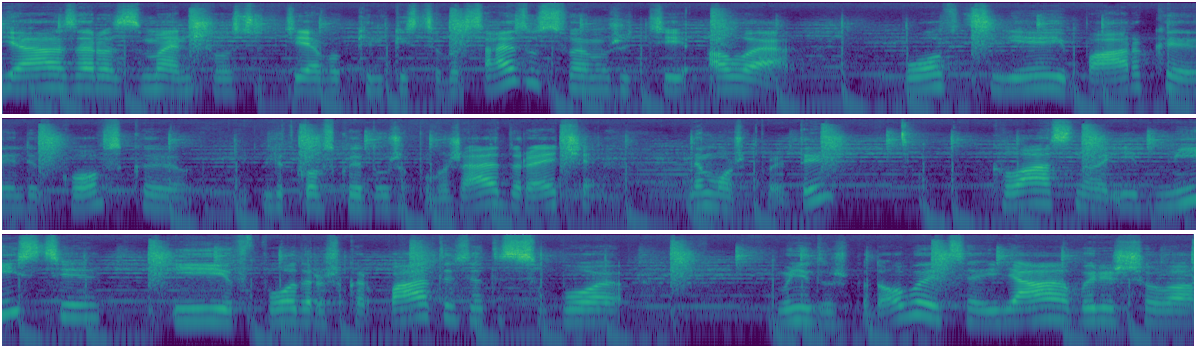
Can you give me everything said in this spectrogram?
Я зараз зменшила суттєво кількість оверсайзу в своєму житті, але повз цієї парки Літковської, Літковської дуже поважаю, до речі, не можу пройти. Класно і в місті, і в подорож Карпати взяти з собою. Мені дуже подобається. Я вирішила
